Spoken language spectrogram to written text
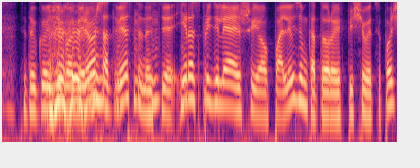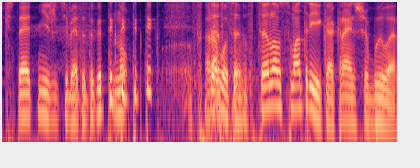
Ты такой типа берешь ответственность и распределяешь ее по людям, которые в пищевой цепочке стоят ниже тебя. Ты такой тык-тык-тык-тык. Ну, в, в, в целом смотри, как раньше было.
